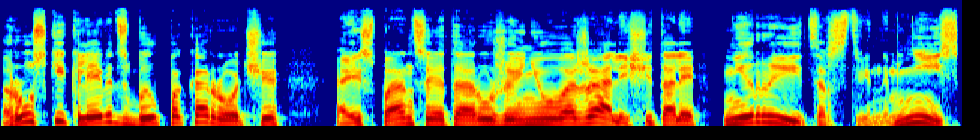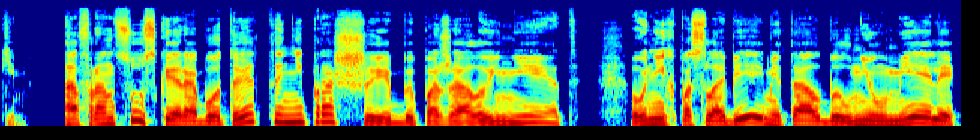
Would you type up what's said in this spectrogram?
русский клевец был покороче, а испанцы это оружие не уважали, считали не рыцарственным, низким. А французская работа это не прошибы, пожалуй, нет. У них послабее металл был, не умели.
